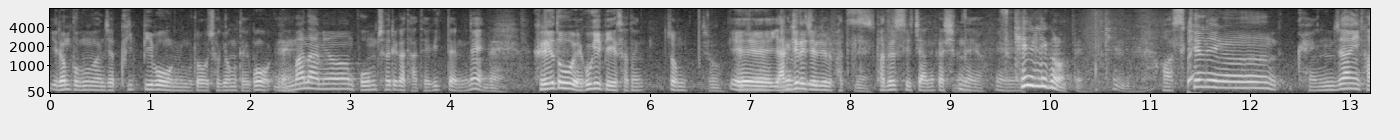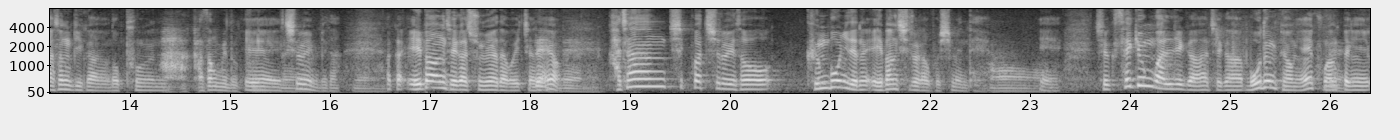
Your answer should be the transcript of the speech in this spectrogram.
이런 부분만 이제 비- 비보험으로 적용되고 네. 웬만하면 보험 처리가 다 되기 때문에 네. 그래도 외국에 비해서는 좀 좀 예, 양질의 진료를 받, 네. 받을 수 있지 않을까 싶네요. 예. 스케일링은 어때요? 스케일링. 아, 스케일링은 굉장히 가성비가 높은 아, 가성비 높은 예, 네. 치료입니다. 네. 아까 예방 제가 중요하다고 했잖아요. 네, 네, 네. 가장 치과 치료에서 근본이 되는 예방 치료라고 보시면 돼요. 어. 예, 즉 세균 관리가 제가 모든 병의 구강병의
